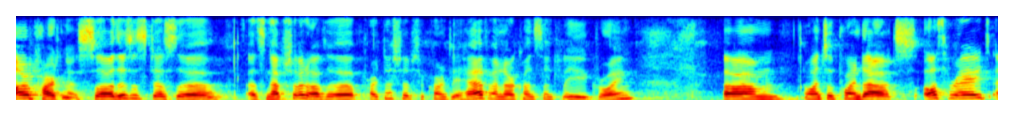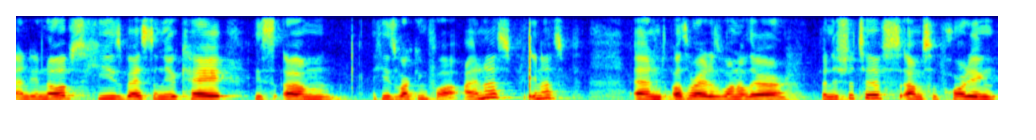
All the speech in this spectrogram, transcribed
our partners. So this is just a, a, snapshot of the partnerships we currently have and are constantly growing. Um, I want to point out AuthorAID, Andy Nobes. He's based in the UK. He's, um, he's working for INASP, INASP, and AuthorAID is one of their initiatives um, supporting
